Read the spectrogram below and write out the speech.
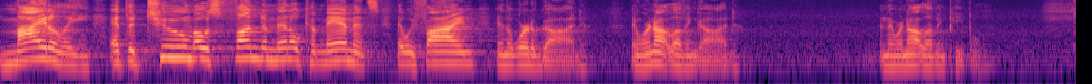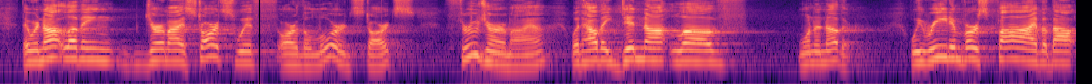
mightily at the two most fundamental commandments that we find in the Word of God. They were not loving God, and they were not loving people. They were not loving, Jeremiah starts with, or the Lord starts through Jeremiah, with how they did not love one another. We read in verse 5 about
